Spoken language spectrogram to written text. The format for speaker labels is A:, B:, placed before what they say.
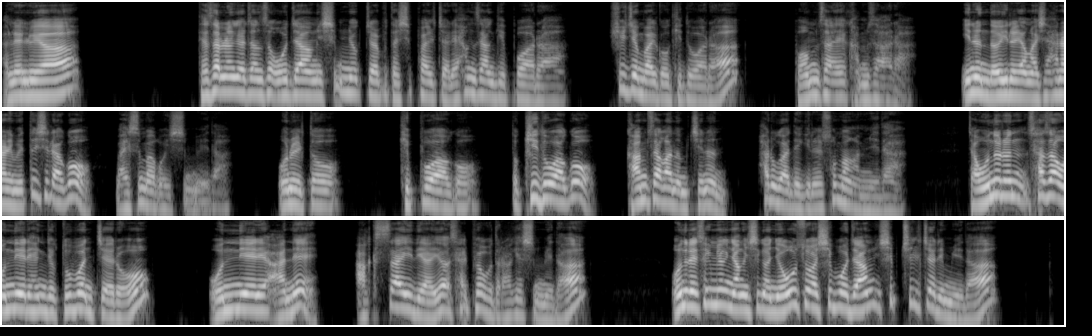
A: 할렐루야. 데살로니가전서 5장 16절부터 18절에 항상 기뻐하라. 쉬지 말고 기도하라. 범사에 감사하라. 이는 너희를 향하신 하나님의 뜻이라고 말씀하고 있습니다. 오늘 또 기뻐하고 또 기도하고 감사가 넘치는 하루가 되기를 소망합니다. 자, 오늘은 사사 온니엘의 행적 두 번째로 온니엘의 아내 악사에 대하여 살펴보도록 하겠습니다. 오늘의 생명 양식은 여호수아 15장 17절입니다.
